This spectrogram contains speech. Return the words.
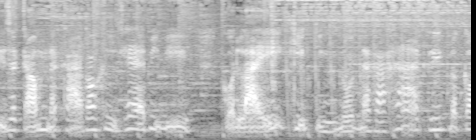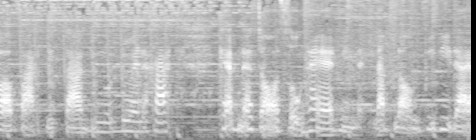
กิจกรรมนะคะก็คือแค่พี่พีกดไลค์คลิปปิงนุชนะคะ 5 คลิปแล้วก็ฝากติดตามปิงนุชด้วยนะคะ แคปหน้าจอส่งให้แอดมินรับรองพี่ๆได้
